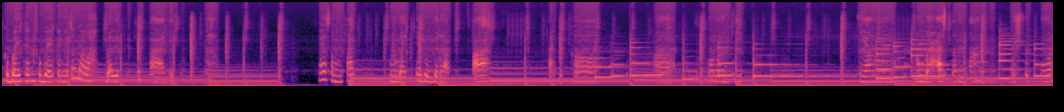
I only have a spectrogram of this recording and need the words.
kebaikan-kebaikan itu malah balik ke kita gitu sempat membaca beberapa artikel uh, psikologi yang membahas tentang bersyukur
